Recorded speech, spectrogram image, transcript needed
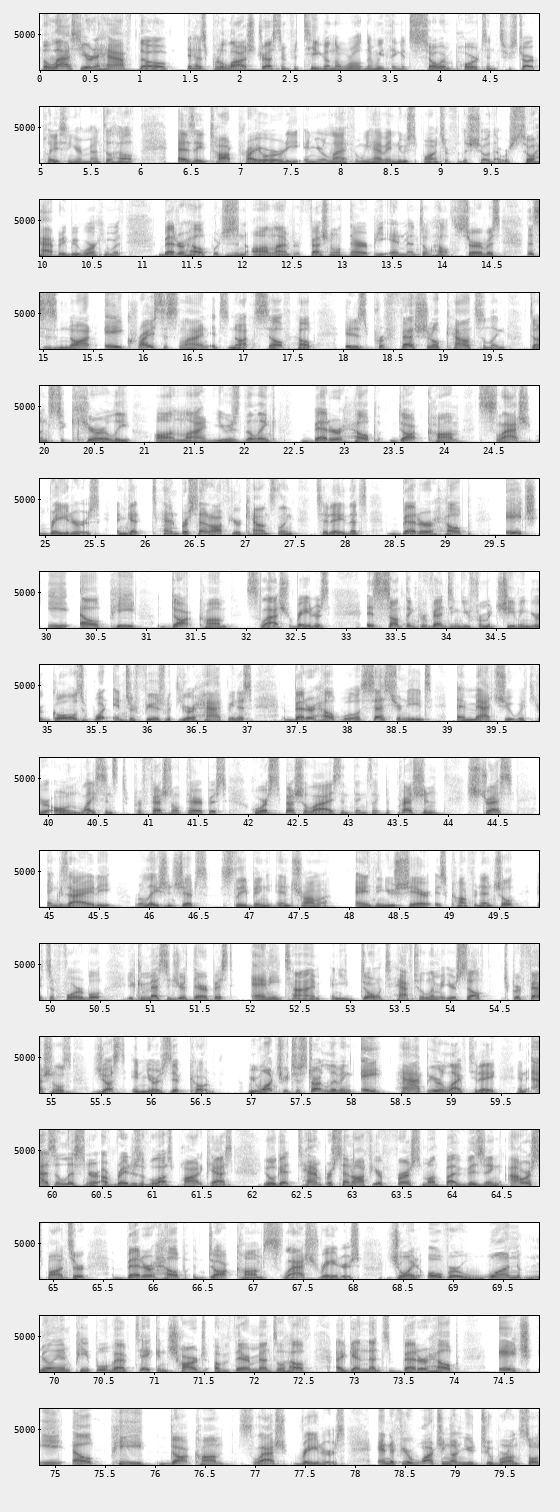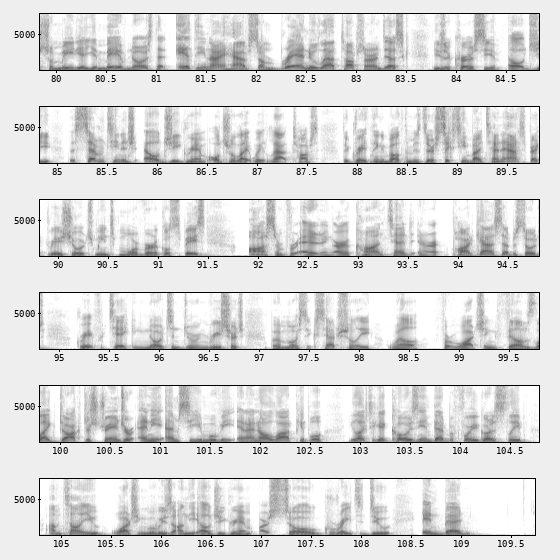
The last year and a half, though, it has put a lot of stress and fatigue on the world, and we think it's so important to start placing your mental health as a top priority in your life. And we have a new sponsor for the show that we're so happy to be working with BetterHelp, which is an online professional therapy and mental health service. This is not a crisis line, it's not self help, it is professional counseling done securely online. Use the link betterhelp.com slash raiders and get 10% off your counseling today. That's betterhelp, H-E-L-P dot com slash raiders. Is something preventing you from achieving your goals? What interferes with your happiness? BetterHelp will assess your needs and match you with your own licensed professional therapist who are specialized in things like depression, stress, anxiety, relationships, sleeping, and trauma. Anything you share is confidential, it's affordable. You can message your therapist anytime, and you don't have to limit yourself to professionals just in your zip code. We want you to start living a happier life today. And as a listener of Raiders of the Lost podcast, you'll get 10% off your first month by visiting our sponsor, betterhelp.com slash Raiders. Join over 1 million people who have taken charge of their mental health. Again, that's BetterHelp H-E-L-P dot com slash Raiders. And if you're watching on YouTube or on social media, you may have noticed that Anthony and I have some brand new laptops on our desk. These are courtesy of LG, the 17-inch LG Gram ultra lightweight laptops. The great thing about them is they're 16 by 10 aspect ratio, which means more vertical space. Awesome for editing our content and our podcast episodes. Great for taking notes and doing research, but most exceptionally, well, for watching films like Doctor Strange or any MCU movie. And I know a lot of people, you like to get cozy in bed before you go to sleep. I'm telling you, watching movies on the LG Gram are so great to do in bed.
